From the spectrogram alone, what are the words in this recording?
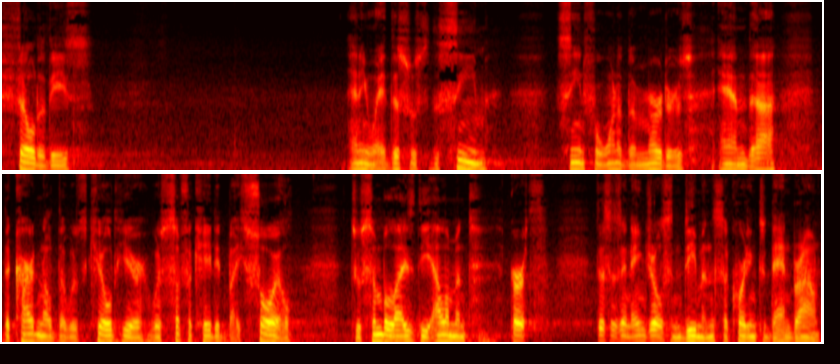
filled of these. Anyway, this was the scene scene for one of the murders, and uh, the cardinal that was killed here was suffocated by soil to symbolize the element earth. This is in Angels and Demons, according to Dan Brown.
